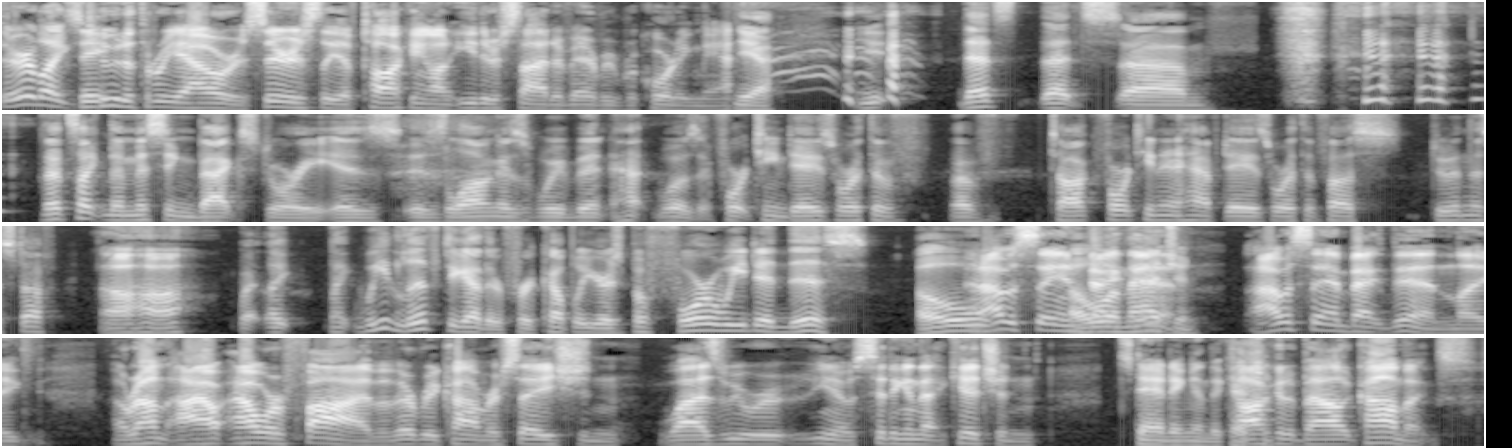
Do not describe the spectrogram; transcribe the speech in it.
there are like two to three hours, seriously, of talking on either side of every recording, man. Yeah, you, that's that's um, that's like the missing backstory. Is as long as we've been, what was it, fourteen days worth of of talk, 14 and a half days worth of us doing this stuff. Uh huh. But like like we lived together for a couple years before we did this. Oh, and I was saying, oh, back imagine. Then, I was saying back then, like around hour, hour five of every conversation, while we were, you know, sitting in that kitchen, standing in the kitchen, talking about comics.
